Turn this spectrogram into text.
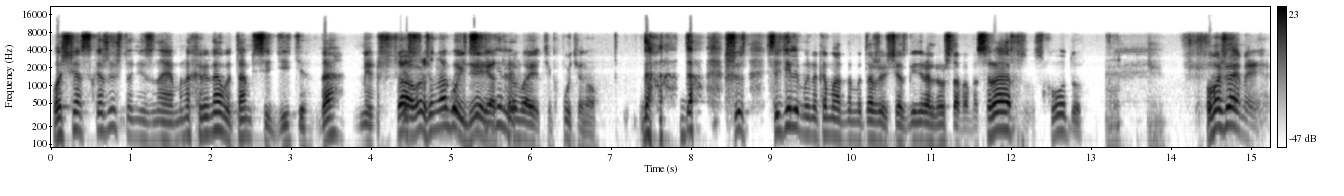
Вот сейчас скажи, что не знаем. Нахрена вы там сидите, да, Миш? Да, вы же ногой двери сидели- открываете к Путину. Да, да. Сидели мы на командном этаже сейчас генерального штаба, мы сразу, сходу. Уважаемые,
